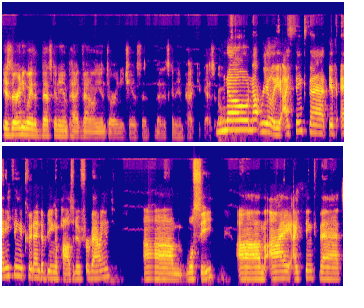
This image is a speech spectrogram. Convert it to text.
Is there any way that that's going to impact Valiant, or any chance that that it's going to impact you guys at all? No, not really. I think that if anything, it could end up being a positive for Valiant. Um, we'll see. Um, I I think that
